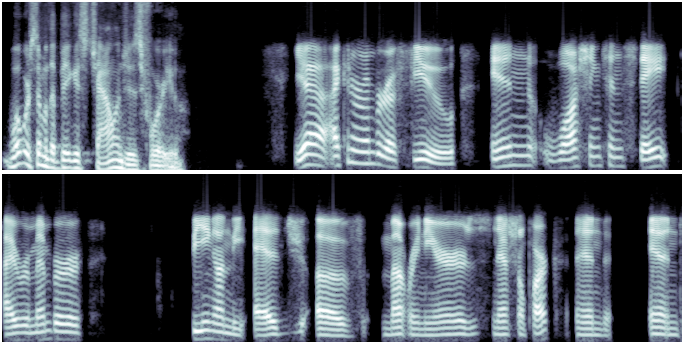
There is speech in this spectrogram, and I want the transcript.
What were some of the biggest challenges for you? Yeah, I can remember a few. In Washington State, I remember being on the edge of Mount Rainiers National Park, and and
